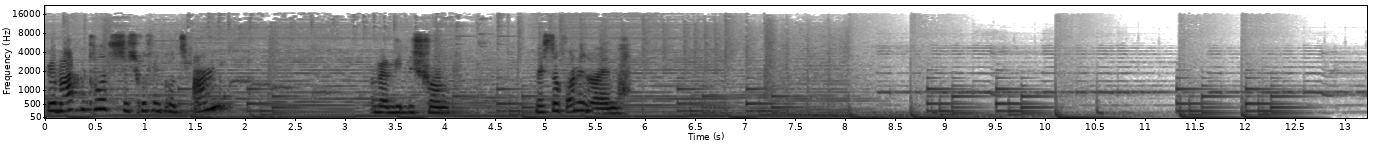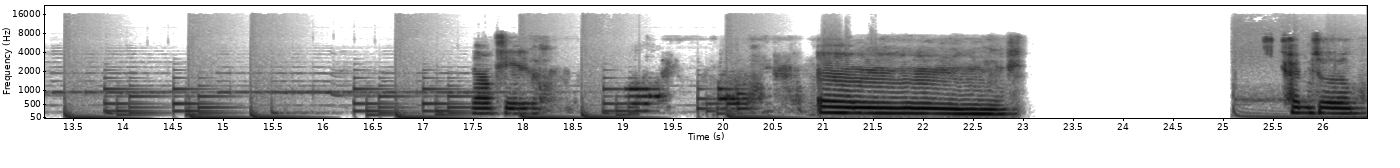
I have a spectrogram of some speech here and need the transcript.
Wir warten kurz, ich rufe ihn kurz an. Aber er geht nicht schon. Er ist doch online. Ja, okay. Ähm, ich könnte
